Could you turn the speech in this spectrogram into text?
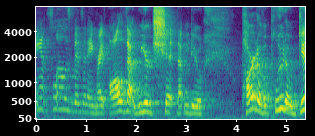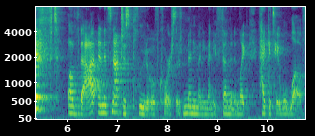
Aunt Flo is visiting, right? All of that weird shit that we do. Part of a Pluto gift of that, and it's not just Pluto, of course. There's many, many, many feminine, like Hecate will love,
